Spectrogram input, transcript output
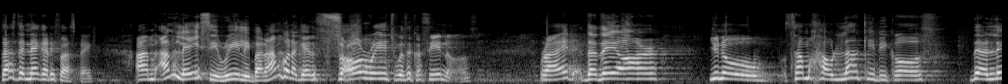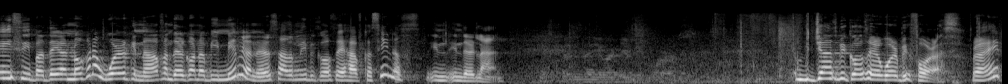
That's the negative aspect. I'm, I'm lazy, really, but I'm gonna get so rich with the casinos, right? That they are, you know, somehow lucky because they're lazy, but they are not gonna work enough and they're gonna be millionaires suddenly because they have casinos in, in their land. Because they were here before us. Just because they were before us, right?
